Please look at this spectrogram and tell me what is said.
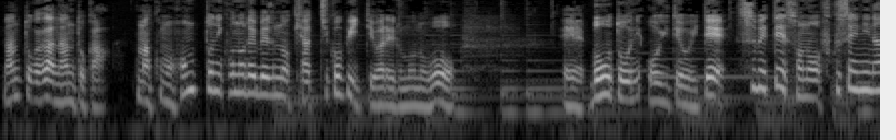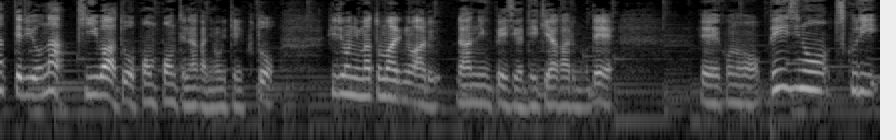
なんとかがなんとか、まあ、この本当にこのレベルのキャッチコピーって言われるものを、えー冒頭に置いておいて、すべてその伏線になっているようなキーワードをポンポンって中に置いていくと、非常にまとまりのあるランニングページが出来上がるので、えーこのページの作り、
